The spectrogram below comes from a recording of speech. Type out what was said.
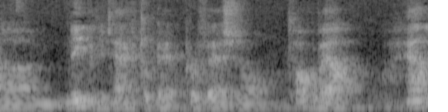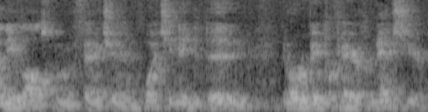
um, meet with your tax professional, talk about how the new law is going to affect you and what you need to do in order to be prepared for next year.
